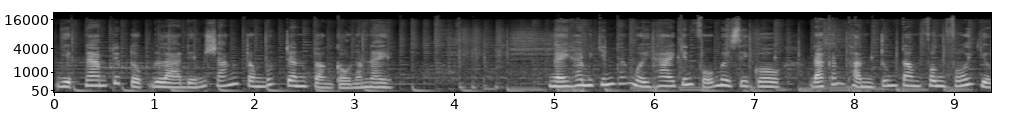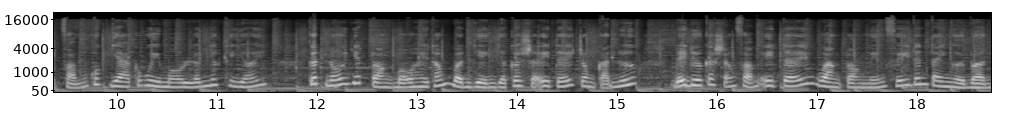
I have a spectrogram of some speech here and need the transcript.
Việt Nam tiếp tục là điểm sáng trong bức tranh toàn cầu năm nay. Ngày 29 tháng 12, chính phủ Mexico đã khánh thành trung tâm phân phối dược phẩm quốc gia có quy mô lớn nhất thế giới, kết nối với toàn bộ hệ thống bệnh viện và cơ sở y tế trong cả nước để đưa các sản phẩm y tế hoàn toàn miễn phí đến tay người bệnh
